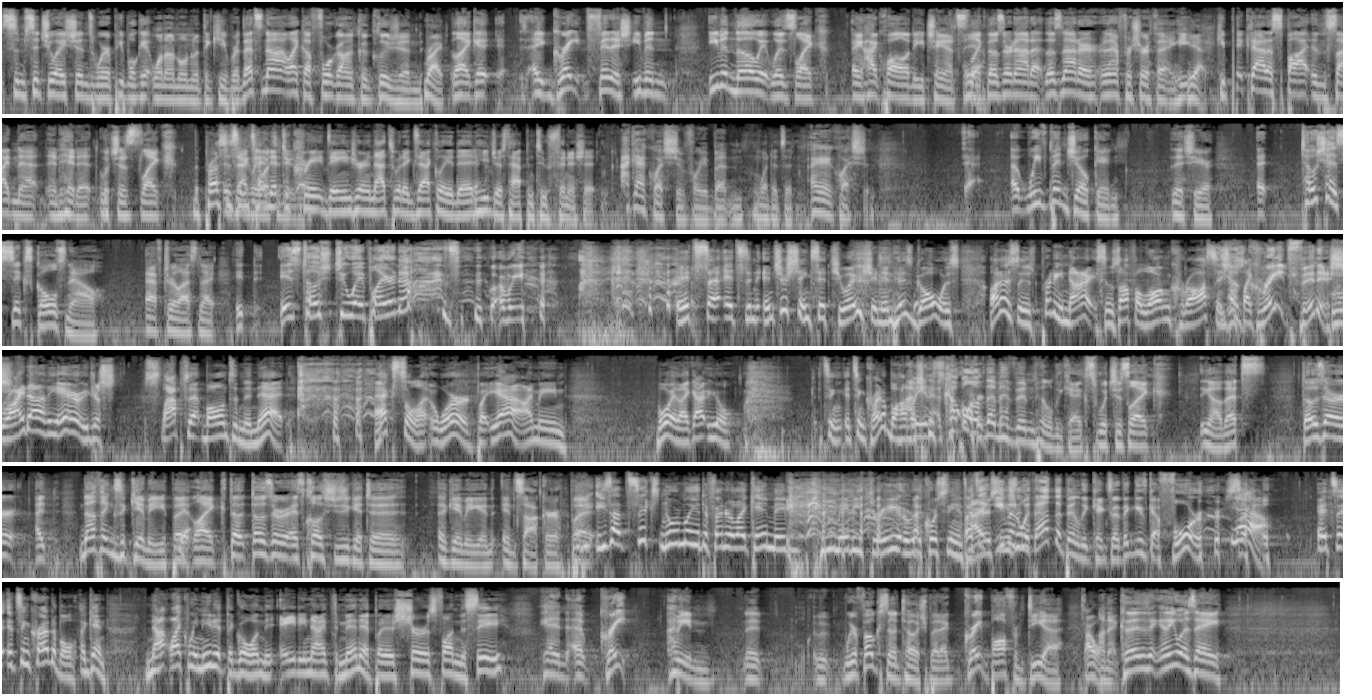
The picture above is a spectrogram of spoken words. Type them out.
some situations where people get one-on-one with the keeper that's not like a foregone conclusion Right. like a, a great finish even even though it was like a high quality chance like those are not a those not a they're for sure thing he Yeah. he picked out a spot in the side net and hit it which is like The press is exactly intended to, there. create danger, and that's what exactly it did. He just happened to finish it. i got a question for you benton What is it? I got a question. Uh, we've been joking this year. Uh, Totsch has six goals now after last night. It, is Totsch a two way player now? Are we? It's uh, it's an interesting situation, and his goal was honestly it was pretty nice. It was off a long cross, and It's just a like great finish. right out of the air, he just slaps that ball into the net. Excellent work, but yeah, I mean, boy, like I, you know, it's in- it's incredible how I much mean, a couple scored. of them have been penalty kicks, which is like, you know, that's those are uh, nothing's a gimme, but Yeah. like th- those are as close as you get to a gimme in, in soccer. But He's at six. Normally, a defender like him, maybe two, maybe three over the course of the entire think season. even without the penalty kicks, I think he's got four. so- Yeah. It's it's incredible. Again, not like we needed the goal in the 89th minute, but it sure is fun to see. and uh, great. I mean, it, we were focusing on Totsch, but a great ball from Dia Oh. on that because I think I think it was a.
